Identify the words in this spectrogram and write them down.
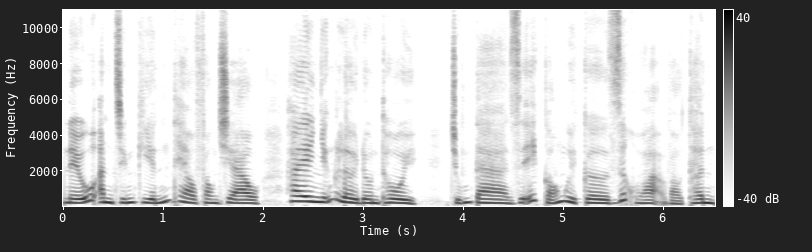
Nếu ăn trứng kiến theo phong trào hay những lời đồn thổi, chúng ta dễ có nguy cơ rước họa vào thân.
